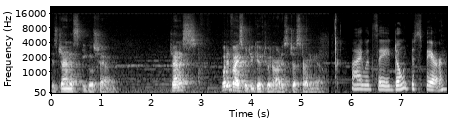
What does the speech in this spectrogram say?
is Janis Eaglesham. Janis, what advice would you give to an artist just starting out? I would say don't despair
